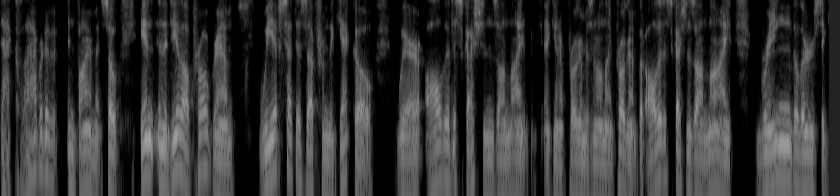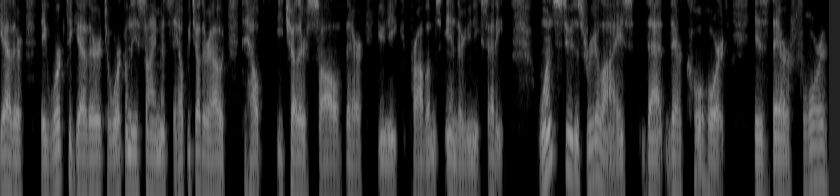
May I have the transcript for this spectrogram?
that collaborative environment. So in, in the DLL program, we have set this up from the get-go where all the discussions online, again, our program is an online program, but all the discussions online bring the learners together. They work together to work on the assignments, to help each other out, to help each other solve their unique problems in their unique setting. Once students realize that their cohort is there for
